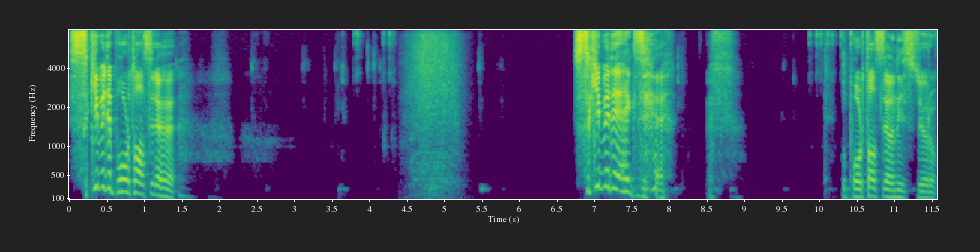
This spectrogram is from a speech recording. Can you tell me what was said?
Skibidi portal silahı. Skibidi exe. Bu portal silahını istiyorum.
